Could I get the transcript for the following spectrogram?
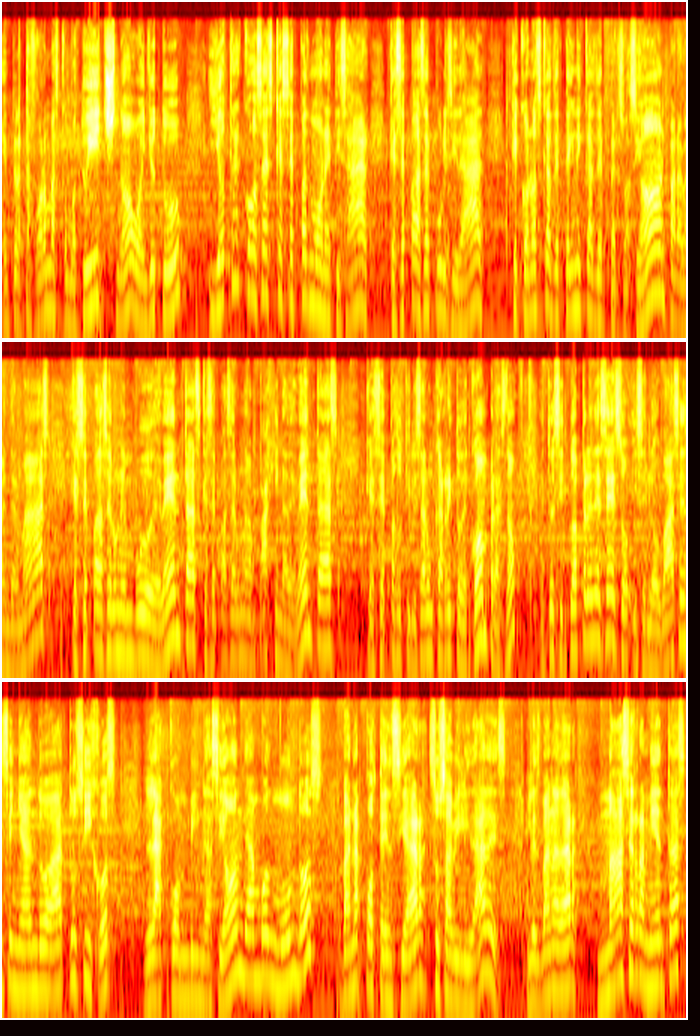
en plataformas como Twitch, ¿no? O en YouTube. Y otra cosa es que sepas monetizar, que sepas hacer publicidad, que conozcas de técnicas de persuasión para vender más, que sepas hacer un embudo de ventas, que sepas hacer una página de ventas, que sepas utilizar un carrito de compras, ¿no? Entonces, si tú aprendes eso y se lo vas enseñando a tus hijos, la combinación de ambos mundos van a potenciar sus habilidades, les van a dar más herramientas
